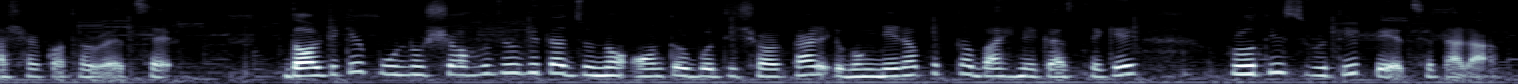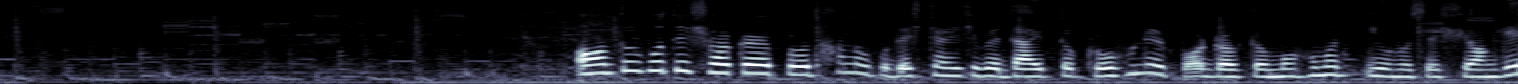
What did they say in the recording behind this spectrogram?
আসার কথা রয়েছে। দলটিকে পূর্ণ সহযোগিতার জন্য অন্তর্বর্তী সরকার এবং নিরাপত্তা বাহিনীর কাছ থেকে প্রতিশ্রুতি পেয়েছে তারা। অন্তর্বর্তী সরকারের প্রধান উপদেষ্টা হিসেবে দায়িত্ব গ্রহণের পর ডক্টর মোহাম্মদ ইউনুসের সঙ্গে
